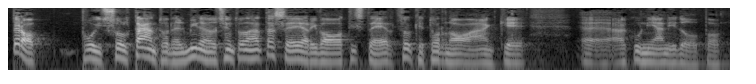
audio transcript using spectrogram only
Però poi soltanto nel 1996 arrivò Otis III che tornò anche eh, alcuni anni dopo.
